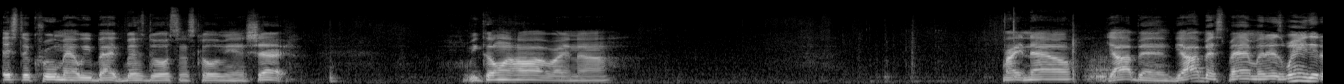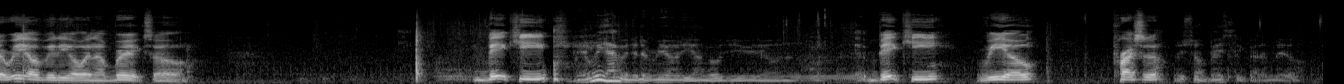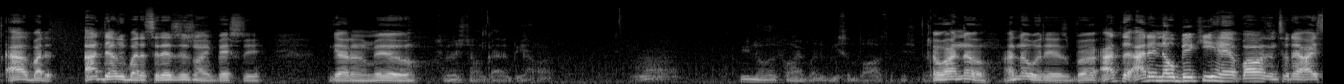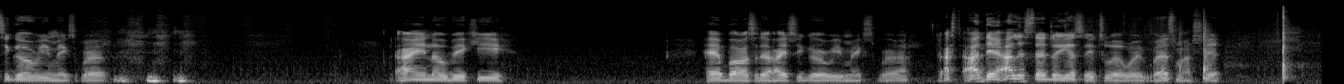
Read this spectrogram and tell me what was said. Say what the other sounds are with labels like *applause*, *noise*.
It's the crew, man. We back. Best duo since Kobe and Shaq. We going hard right now. Right now, y'all been y'all been spamming this. We ain't did a Rio video in a brick, so Big Key, Man, we haven't did a Rio Da Young OG video. Big Key, Rio, Pressure. This song basically got a mill. I was about to, I definitely about to say that this joint basically got in the middle. So this song gotta be hard. You know it's probably about to be some bars in this. Oh, I know, I know it is, bro. I th- I didn't know Big Key had bars until that Icy Go remix, bro. *laughs* I ain't know Big Key had bars to that Icy Go remix, bro. I I, did, I listened to that yesterday too at work, bro. That's my shit.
